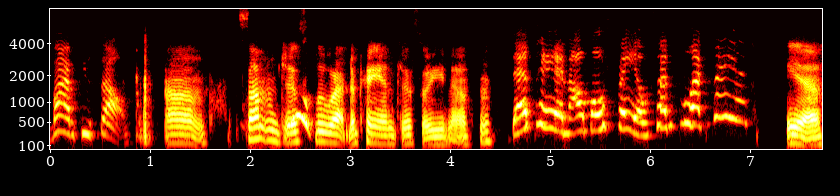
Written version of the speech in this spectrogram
barbecue sauce. Um, something just Woo. flew out the pan, just so you know. That pan almost fell. Something flew out the pan. yeah,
